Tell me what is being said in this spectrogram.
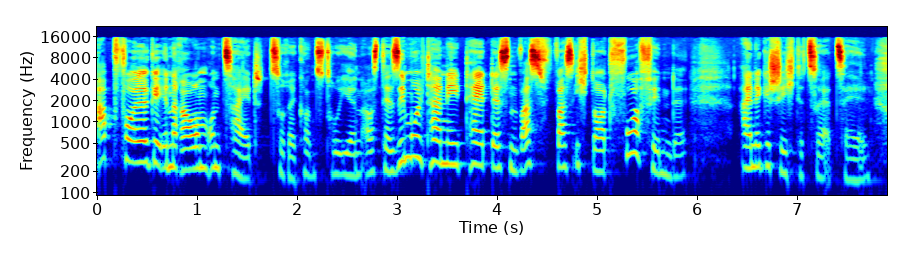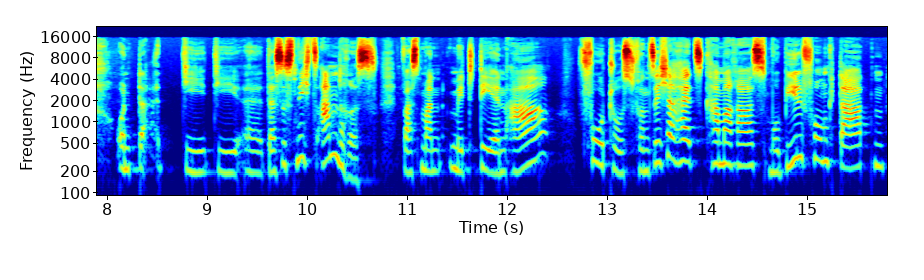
Abfolge in Raum und Zeit zu rekonstruieren, aus der Simultanität dessen, was, was ich dort vorfinde, eine Geschichte zu erzählen. Und die, die, äh, das ist nichts anderes, was man mit DNA Fotos von Sicherheitskameras, Mobilfunkdaten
